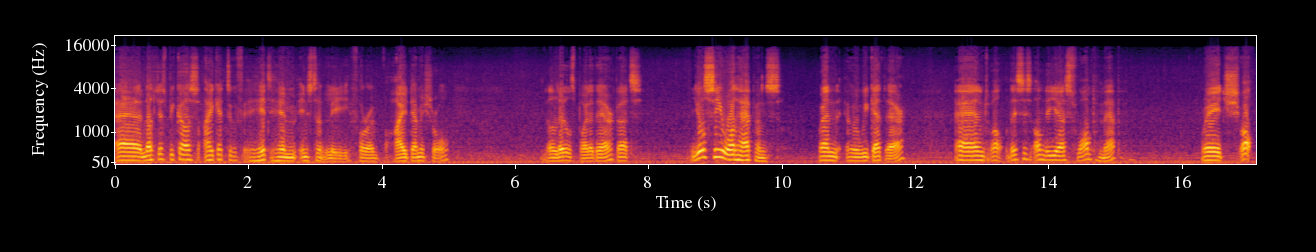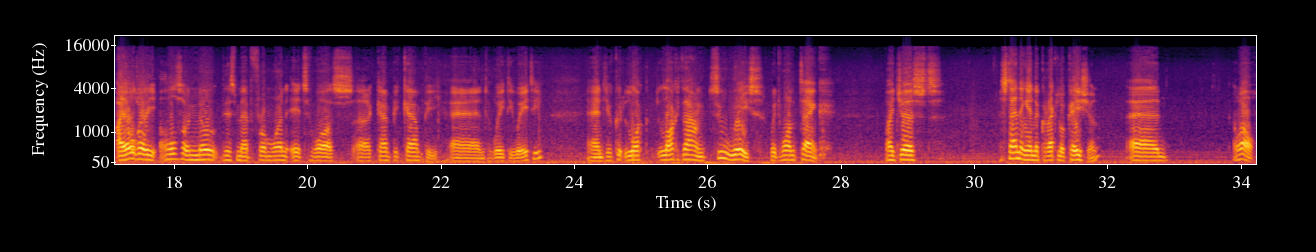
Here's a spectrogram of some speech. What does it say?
Uh, not just because I get to hit him instantly for a high damage roll. A little spoiler there, but you'll see what happens when we get there. And well, this is on the uh, swamp map. Which, well, I already also know this map from when it was uh, Campy Campy and Waity Waity. And you could lock, lock down two ways with one tank by just standing in the correct location. And, well,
